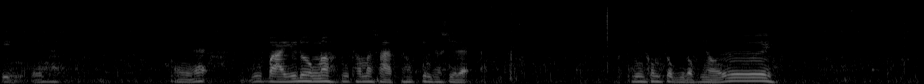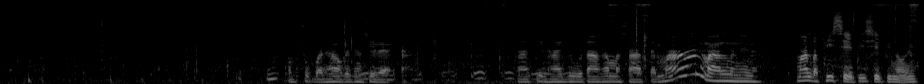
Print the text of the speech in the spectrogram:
ปิ่งไปเลยนี่แหละอยู่ป่าอยู่ดงเนาะอยู่ธรรมศาสตร์เขากินจังสิแหละมีความสุขอยู่หรอกพี่น้องเอ้ยความสุขบ้านเฮาก็จังสิแหละหากินหาอยู่ตามธรรมศาสตร์แต่มันมันมันนี่นะ มันแบบพิเศษพิเศษพี่น้องเอ้ย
